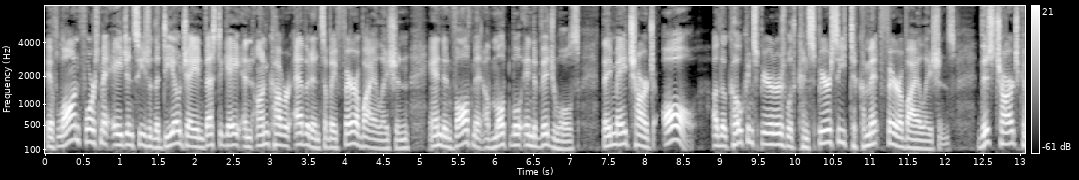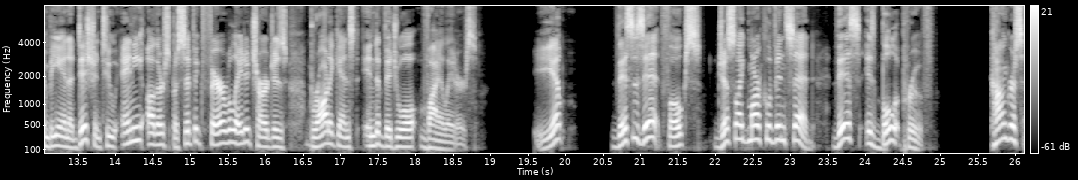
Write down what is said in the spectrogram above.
If law enforcement agencies or the DOJ investigate and uncover evidence of a FARA violation and involvement of multiple individuals, they may charge all of the co conspirators with conspiracy to commit FARA violations. This charge can be in addition to any other specific FARA related charges brought against individual violators. Yep, this is it, folks. Just like Mark Levin said, this is bulletproof. Congress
